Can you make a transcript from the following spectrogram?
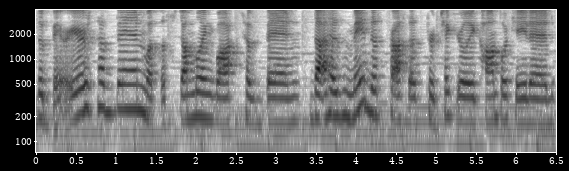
the barriers have been, what the stumbling blocks have been that has made this process particularly complicated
